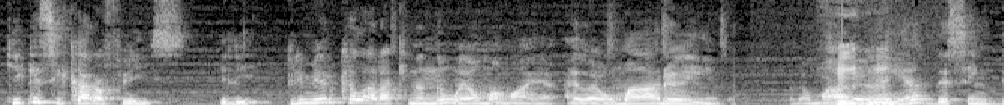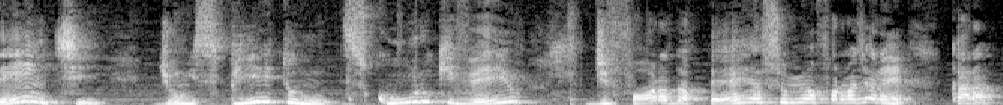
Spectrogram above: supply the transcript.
O que, que esse cara fez? Ele, primeiro que a Laracna não é uma maia, ela é uma aranha. Ela é uma uhum. aranha descendente de um espírito escuro que veio de fora da Terra e assumiu a forma de aranha. Cara,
